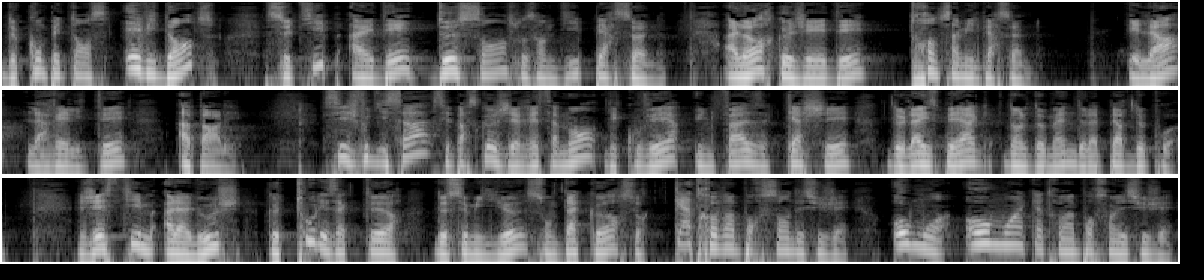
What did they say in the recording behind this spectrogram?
de compétences évidentes, ce type a aidé 270 personnes, alors que j'ai aidé 35 000 personnes. Et là, la réalité a parlé. Si je vous dis ça, c'est parce que j'ai récemment découvert une phase cachée de l'iceberg dans le domaine de la perte de poids. J'estime à la louche que tous les acteurs de ce milieu sont d'accord sur 80% des sujets. Au moins, au moins 80% des sujets.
